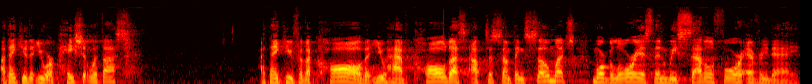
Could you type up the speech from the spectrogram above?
I thank you that you are patient with us. I thank you for the call that you have called us up to something so much more glorious than we settle for every day.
